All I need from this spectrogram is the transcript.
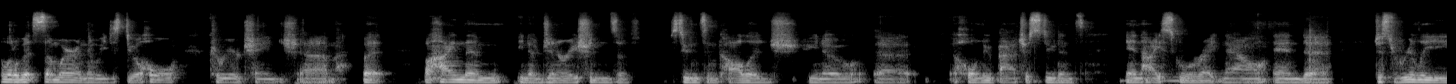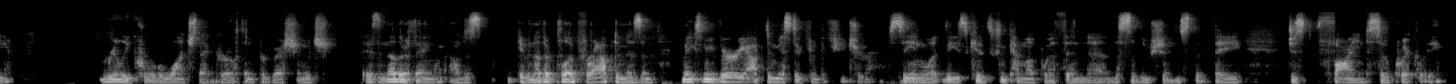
a little bit somewhere and then we just do a whole career change. Um, but behind them, you know, generations of students in college, you know, uh, a whole new batch of students in high school right now, and uh, just really, really cool to watch that growth and progression, which is another thing. I'll just give another plug for optimism. Makes me very optimistic for the future, seeing what these kids can come up with and uh, the solutions that they just find so quickly.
